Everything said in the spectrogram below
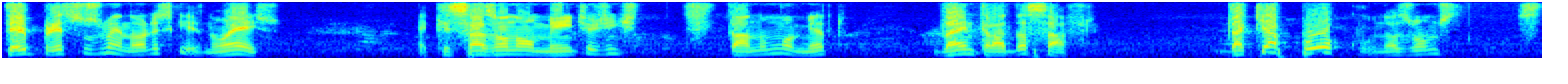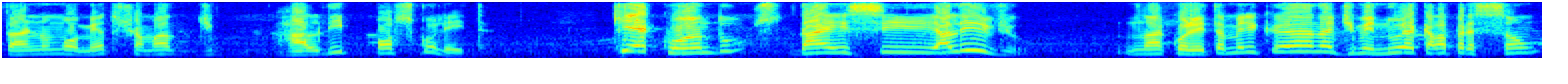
ter preços menores que isso, não é isso. É que sazonalmente a gente está no momento da entrada da safra. Daqui a pouco nós vamos estar no momento chamado de rally pós-colheita, que é quando dá esse alívio na colheita americana, diminui aquela pressão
